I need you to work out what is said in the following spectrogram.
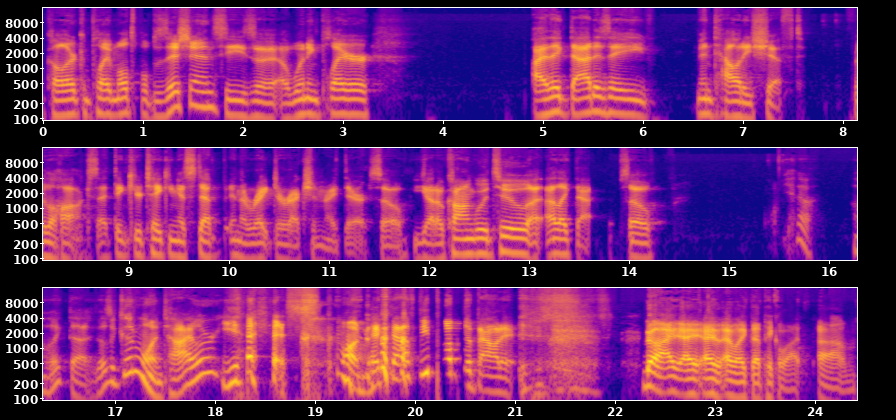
McCullar can play multiple positions. He's a, a winning player. I think that is a mentality shift for the Hawks. I think you're taking a step in the right direction right there. So you got Okongwu too. I, I like that. So yeah, I like that. That was a good one, Tyler. Yes. Come on, Metcalf. Be pumped about it. No, I, I, I like that pick a lot. Um,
